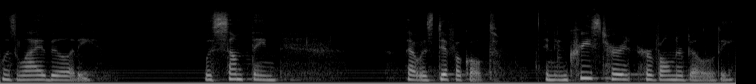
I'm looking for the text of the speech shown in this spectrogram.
was liability was something that was difficult and increased her, her vulnerability.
